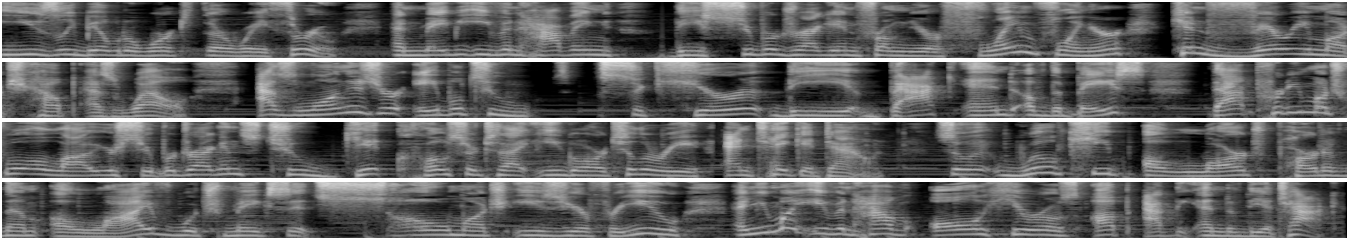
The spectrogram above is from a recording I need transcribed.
easily be able to work their way through and maybe even having the super dragon from your flame flinger can very much help as well. As long as you're able to secure the back end of the base, that pretty much will allow your super dragons to get closer to that eagle artillery and take it down so it will keep a large part of them alive, which makes it so much easier for you, and you might even have all heroes up at the end of the attack.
